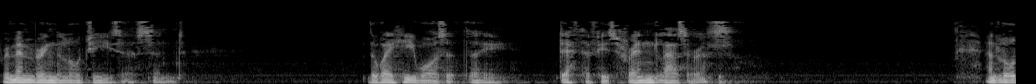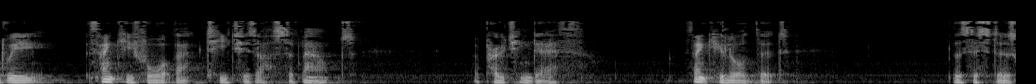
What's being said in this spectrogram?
remembering the Lord Jesus and the way he was at the death of his friend Lazarus. And Lord, we thank you for what that teaches us about approaching death. Thank you, Lord, that the sisters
